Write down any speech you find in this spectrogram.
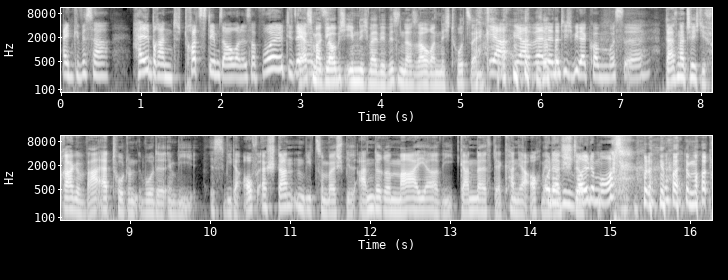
ein gewisser Heilbrand trotzdem Sauron ist, obwohl die Serie Erstmal glaube ich ihm nicht, weil wir wissen, dass Sauron nicht tot sein kann. Ja, ja, weil er natürlich wiederkommen muss. Äh. Da ist natürlich die Frage, war er tot und wurde irgendwie ist wieder auferstanden, wie zum Beispiel andere Maya, wie Gandalf, der kann ja auch, wenn Oder er wie stirbt. Voldemort. Oder wie Voldemort.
